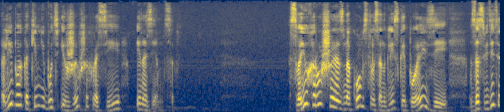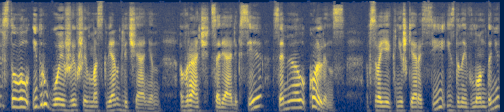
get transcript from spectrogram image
либо каким-нибудь из живших в России иноземцев. Свое хорошее знакомство с английской поэзией засвидетельствовал и другой живший в Москве англичанин, врач царя Алексея Сэмюэл Коллинс. – в своей книжке о России, изданной в Лондоне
